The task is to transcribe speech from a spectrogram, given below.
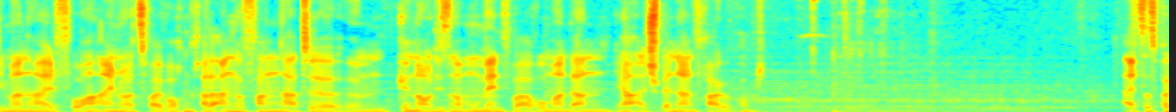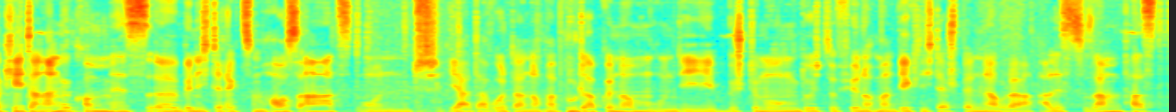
die man halt vor ein oder zwei Wochen gerade angefangen hatte, ähm, genau dieser Moment war, wo man dann ja, als Spender in Frage kommt. Als das Paket dann angekommen ist, äh, bin ich direkt zum Hausarzt und ja, da wurde dann nochmal Blut abgenommen, um die Bestimmungen durchzuführen, ob man wirklich der Spender oder alles zusammenpasst.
